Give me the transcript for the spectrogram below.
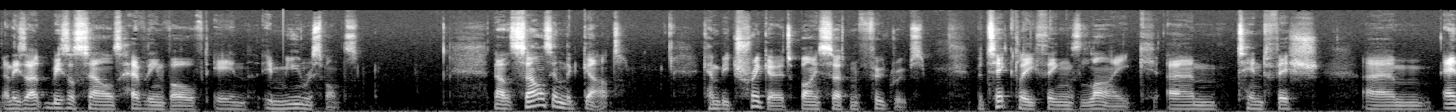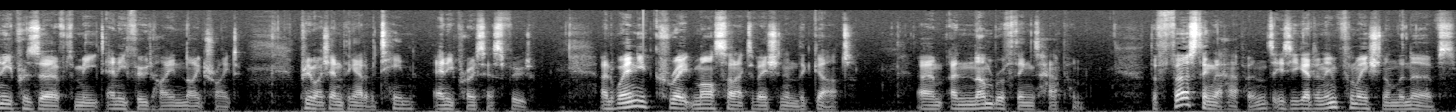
and these are, these are cells heavily involved in immune response. Now, the cells in the gut can be triggered by certain food groups, particularly things like um, tinned fish, um, any preserved meat, any food high in nitrite, pretty much anything out of a tin, any processed food. And when you create mast cell activation in the gut, um, a number of things happen. The first thing that happens is you get an inflammation on the nerves,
